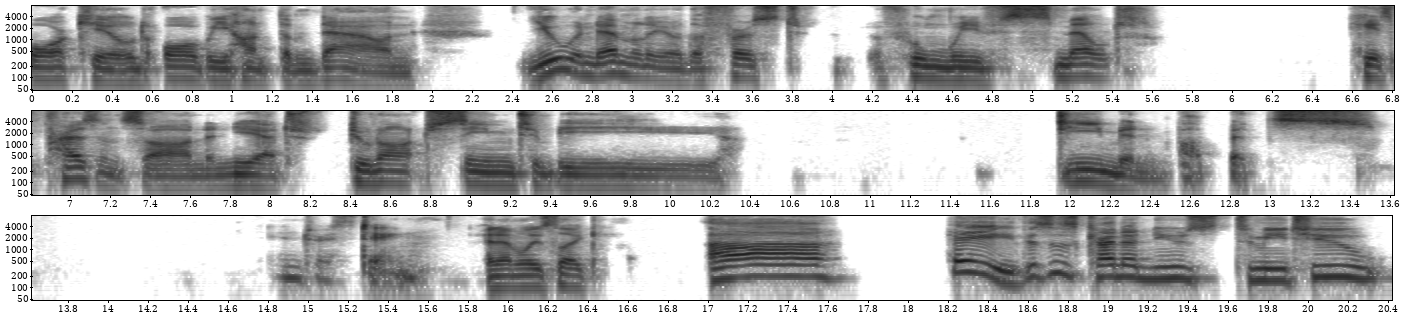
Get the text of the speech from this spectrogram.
or killed, or we hunt them down you and Emily are the first of whom we've smelt his presence on, and yet do not seem to be demon puppets. Interesting. And Emily's like, uh, hey, this is kind of news to me too.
